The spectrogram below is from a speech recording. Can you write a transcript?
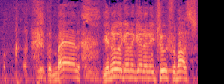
but man, you're never going to get any truth from us.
